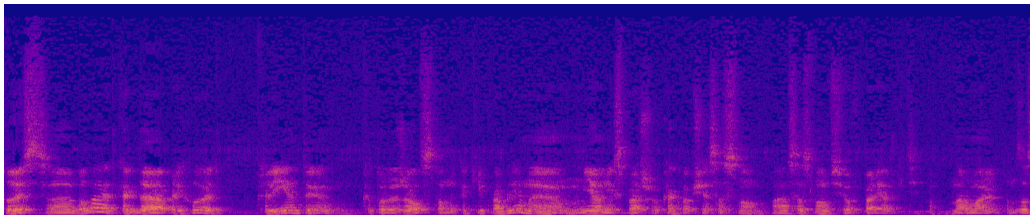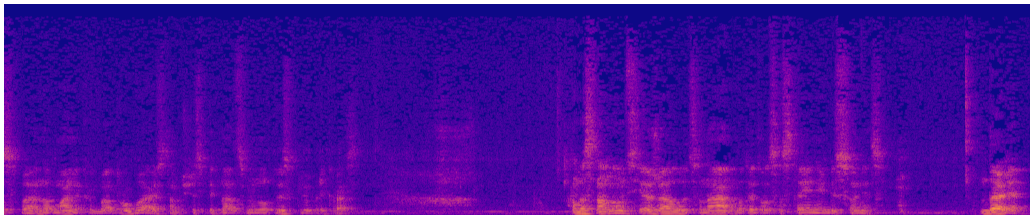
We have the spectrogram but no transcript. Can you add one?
То есть бывает, когда приходят клиенты, которые жалуются там на какие проблемы, я у них спрашиваю, как вообще со сном? А со сном все в порядке, типа, нормально, там засыпаю, нормально как бы отрубаюсь, там через 15 минут высплю прекрасно. В основном все жалуются на вот это вот состояние бессонницы. Далее.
